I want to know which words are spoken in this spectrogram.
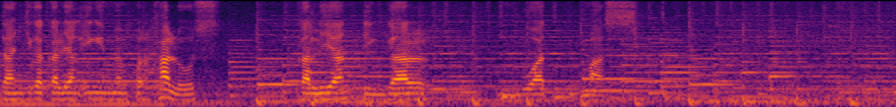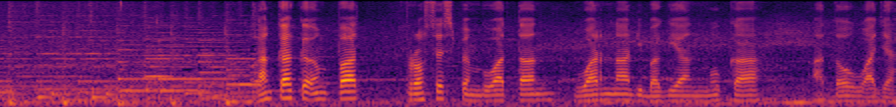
dan jika kalian ingin memperhalus kalian tinggal membuat emas. Langkah keempat proses pembuatan warna di bagian muka atau wajah.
